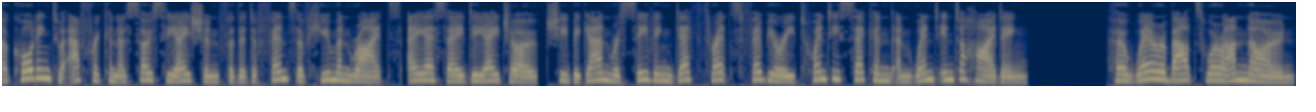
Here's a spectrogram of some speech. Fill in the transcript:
According to African Association for the Defense of Human Rights ASADHO, she began receiving death threats February 22 and went into hiding. Her whereabouts were unknown.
